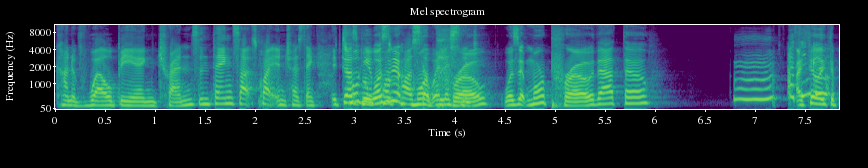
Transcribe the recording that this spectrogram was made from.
kind of well-being trends and things. That's quite interesting. It does, Talking but wasn't it more that pro? Was it more pro that though? Mm, I, feel like the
